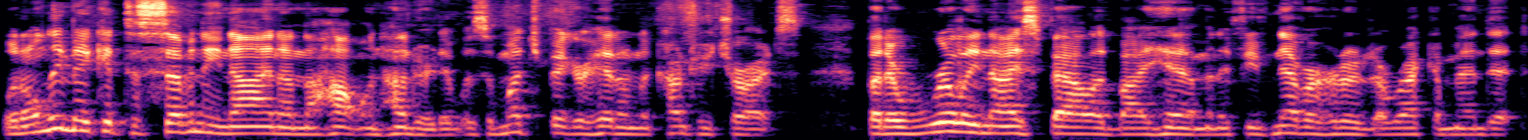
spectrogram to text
Would only make it to 79 on the Hot 100. It was a much bigger hit on the country charts, but a really nice ballad by him. And if you've never heard it, I recommend it.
